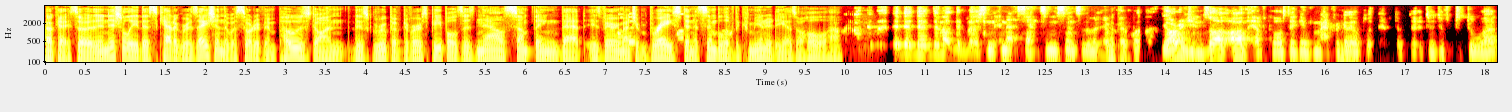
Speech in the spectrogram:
Okay, so initially, this categorization that was sort of imposed on this group of diverse peoples is now something that is very much embraced and a symbol of the community as a whole, huh? They're, not diverse in, in, that sense, in the sense of the, okay. the origins are, are there. Of course, they came from Africa. They were put there to, to, to, to work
